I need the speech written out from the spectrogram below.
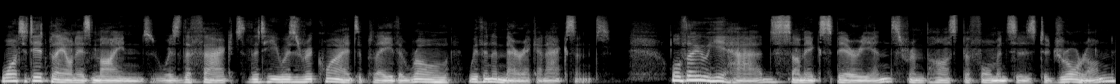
What did play on his mind was the fact that he was required to play the role with an American accent. Although he had some experience from past performances to draw on,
